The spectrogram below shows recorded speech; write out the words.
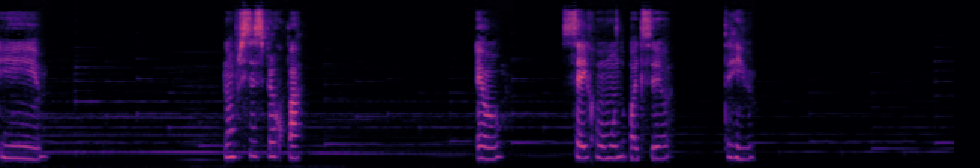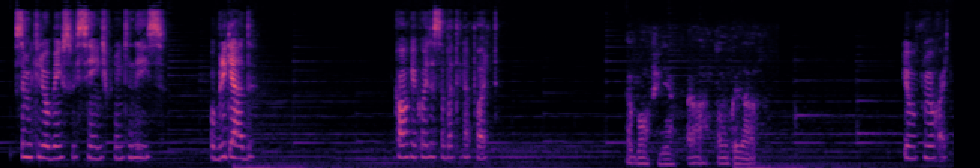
E. Não precisa se preocupar. Eu sei como o mundo pode ser terrível. Você me criou bem o suficiente para entender isso. Obrigada. Qualquer coisa é só bater na porta. Tá bom, filha. Ah, toma cuidado. Eu vou pro meu quarto.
